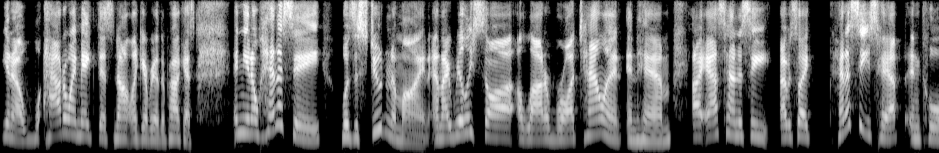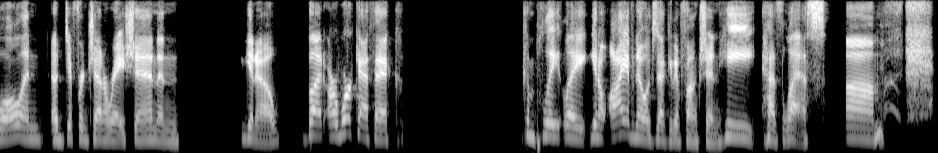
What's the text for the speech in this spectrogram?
you know, how do I make this not like every other podcast? And you know, Hennessy was a student of mine, and I really saw a lot of raw talent in him. I asked Hennessy, I was like, Hennessy's hip and cool, and a different generation, and you know, but our work ethic completely you know i have no executive function he has less um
